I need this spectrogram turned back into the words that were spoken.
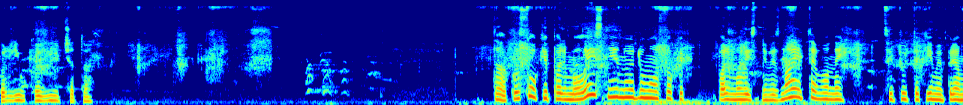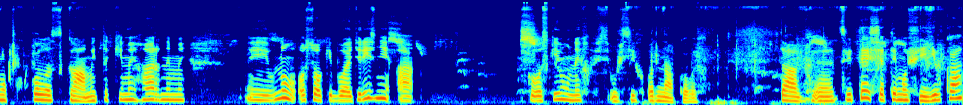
перлівка вічата. Так, осоки пальмолисні. Ну, я думаю, осоки пальмолисні, ви знаєте, вони цвітуть такими прямо колосками, такими гарними. І, ну, осоки бувають різні, а колоски у них у всіх однакових. Так, е, цвіте ще Тимофіївка.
